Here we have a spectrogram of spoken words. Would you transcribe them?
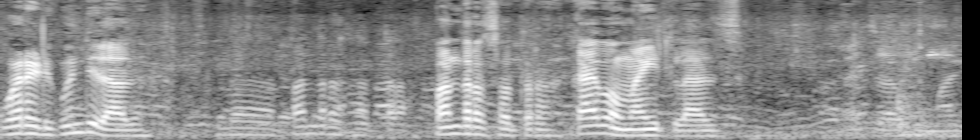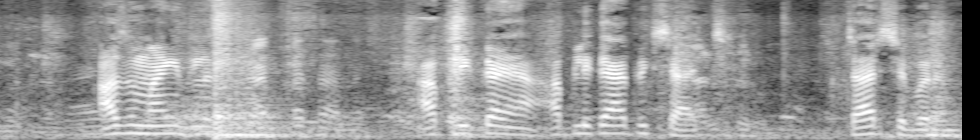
व्हरायटी कोणती दादा? पंधरा सतरा. पंधरा सतरा. काय बा मागितलं आज? अजून मागितलं. आपली काय आपली काय अपेक्षा आहे आजची चारशे पर्यंत.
